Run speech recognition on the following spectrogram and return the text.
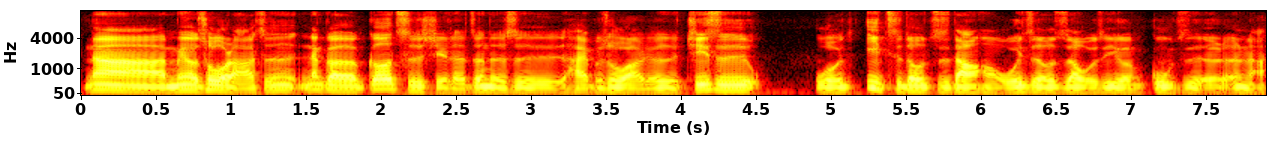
那没有错啦，真那个歌词写的真的是还不错啊。就是其实我一直都知道哈，我一直都知道我是一个很固执的人啊，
